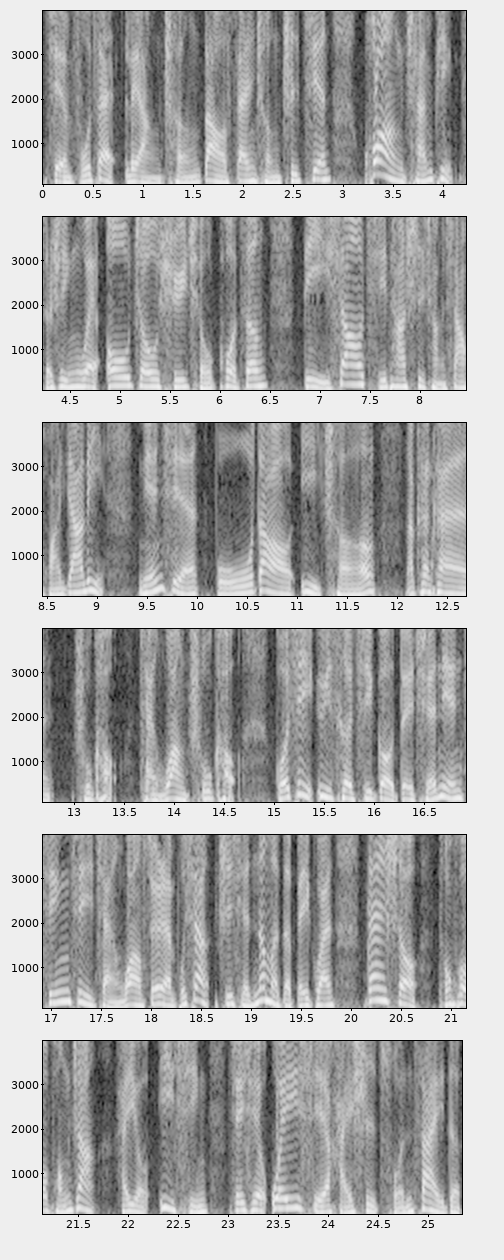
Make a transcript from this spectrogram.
减幅在两成到三成之间。矿产品则是因为欧洲需求扩增，抵消其他市场下滑压力，年减不到一成。那看看出口。展望出口，国际预测机构对全年经济展望虽然不像之前那么的悲观，但是哦，通货膨胀还有疫情这些威胁还是存在的，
